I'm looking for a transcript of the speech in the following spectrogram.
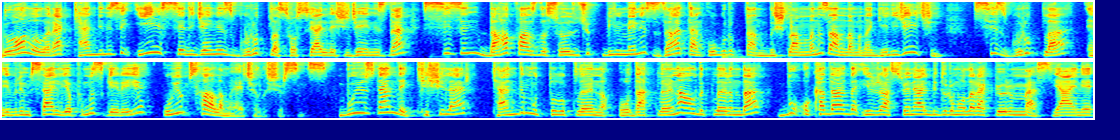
doğal olarak kendinizi iyi hissedeceğiniz grupla sosyalleşeceğinizden sizin daha fazla sözcük bilmeniz zaten o gruptan dışlanmanız anlamına geleceği için siz grupla evrimsel yapımız gereği uyum sağlamaya çalışırsınız. Bu yüzden de kişiler kendi mutluluklarını odaklarına aldıklarında bu o kadar da irrasyonel bir durum olarak görünmez. Yani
